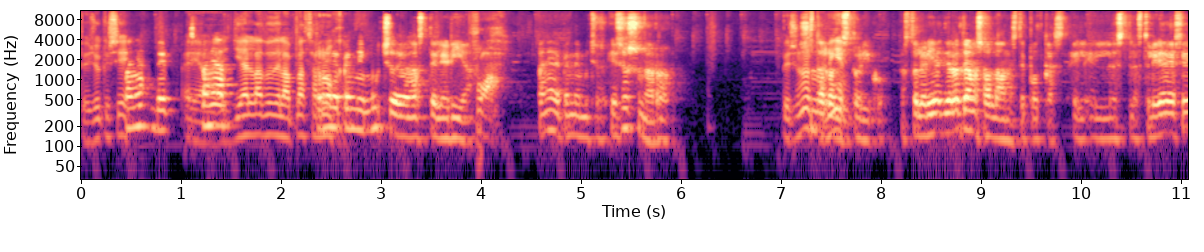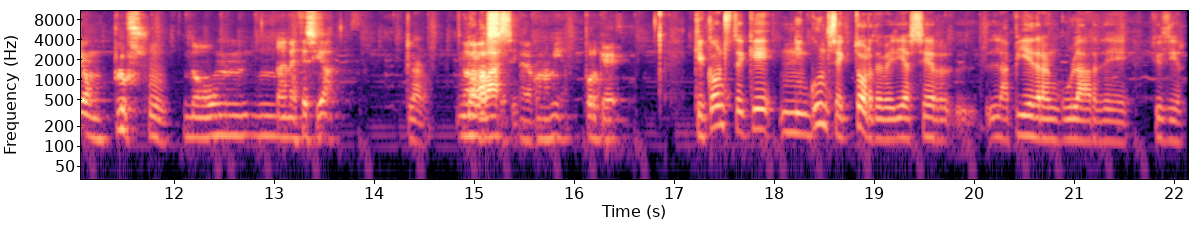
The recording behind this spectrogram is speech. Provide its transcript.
pero yo que sé, España, de, eh, allí al lado de la Plaza España depende mucho de la hostelería. España depende mucho. Eso es un error. Pero eso no es un error histórico. La hostelería, ya lo tenemos hablado en este podcast. El, la hostelería debe ser un plus, hmm. no una necesidad. Claro. No la base de la economía. Porque que conste que ningún sector debería ser la piedra angular de. Es decir,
